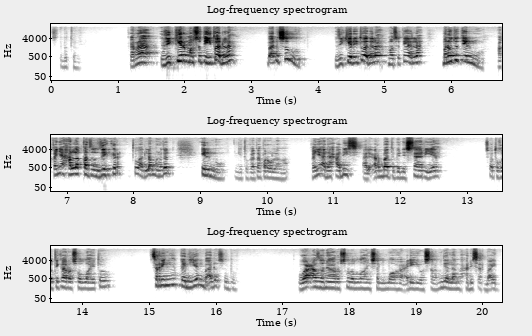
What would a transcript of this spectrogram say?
Sebetulnya. Karena zikir maksudnya itu adalah pada subuh. Zikir itu adalah maksudnya adalah menuntut ilmu. Makanya halaqatul zikir itu adalah menuntut ilmu. Gitu kata para ulama. Makanya ada hadis Ali Arbat bin ya. Suatu ketika Rasulullah itu sering kajian pada subuh. Wa'azana Rasulullah sallallahu alaihi wasallam dalam hadis arba'in.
